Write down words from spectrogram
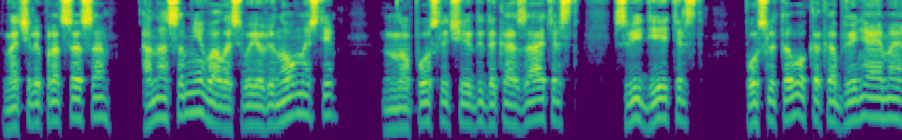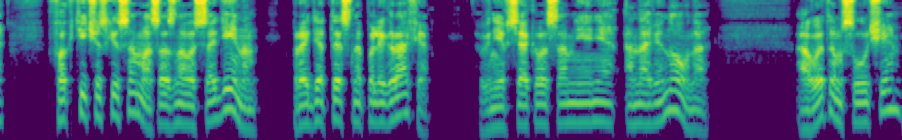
В начале процесса она сомневалась в ее виновности, но после череды доказательств, свидетельств, после того, как обвиняемая фактически сама созналась содеянным, пройдя тест на полиграфе, вне всякого сомнения, она виновна. А в этом случае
